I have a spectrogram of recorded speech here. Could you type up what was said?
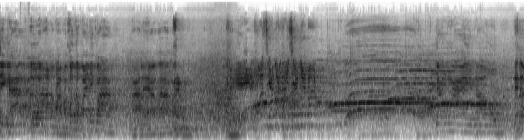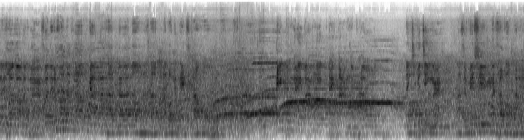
มาคนต่อไปดีกว่า มาแล้วครับเฮ้ขอเสียงหน่อยขอเสียงหน่อยมายังไงเราแนะนำตัวก่อนนะสวัสดีทุกคนนะครับกันนะครับนาลานองนะครับรับบทเป็นเอ็กซ์ครับผมเอ็กซ์เป็นไงบ้างเอ็กซ์แตกต่างกับเราในชีวิตจริงไหมอาจจะไม่ชินนะครับผมพอดี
